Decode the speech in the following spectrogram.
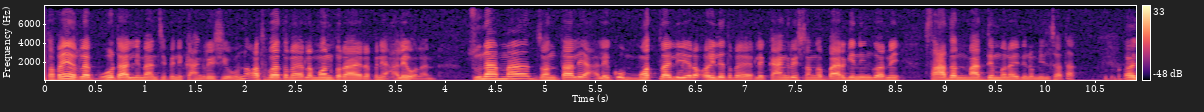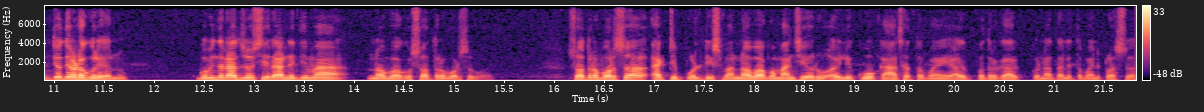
तपाईँहरूलाई भोट हाल्ने मान्छे पनि काङ्ग्रेसी हुन् अथवा तपाईँहरूलाई मन पराएर पनि हाल्यो होलान्। चुनावमा जनताले हालेको मतलाई लिएर अहिले तपाईँहरूले काङ्ग्रेससँग बार्गेनिङ गर्ने साधन माध्यम बनाइदिनु मिल्छ त? त्यो त एउटा कुरा हेर्नु। गोविन्दराज जोशी राजनीतिमा नभएको सत्र वर्ष भयो। सत्र वर्ष एक्टिभ पोलिटिक्समा नभएको मान्छेहरू अहिले को कहाँ छ तपाईँ पत्रकारको नाताले तपाईँले प्रश्न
